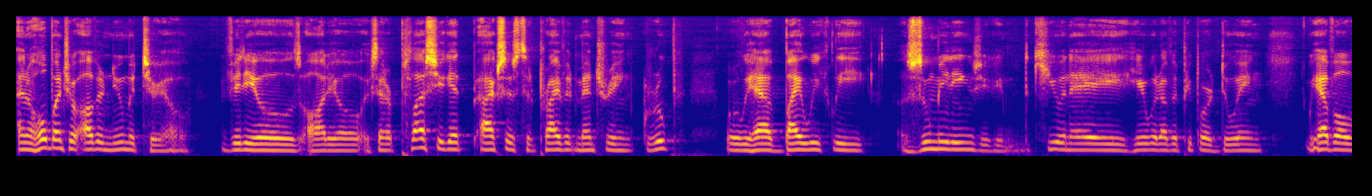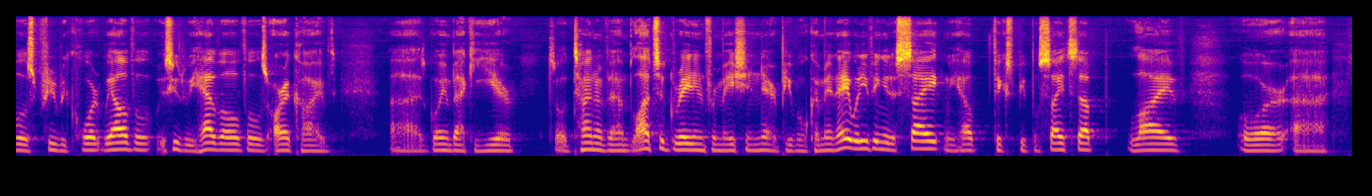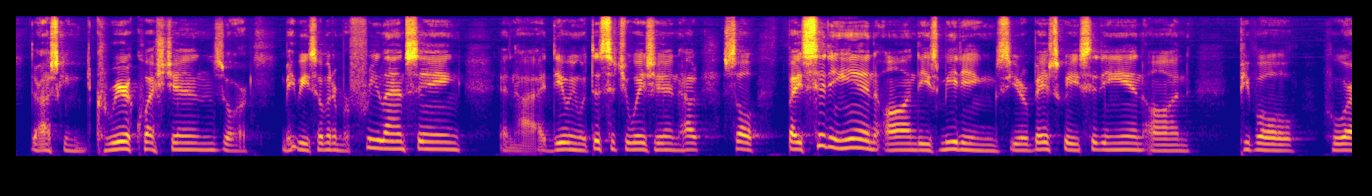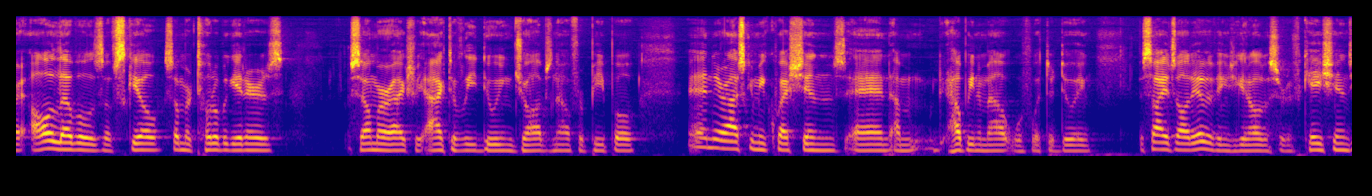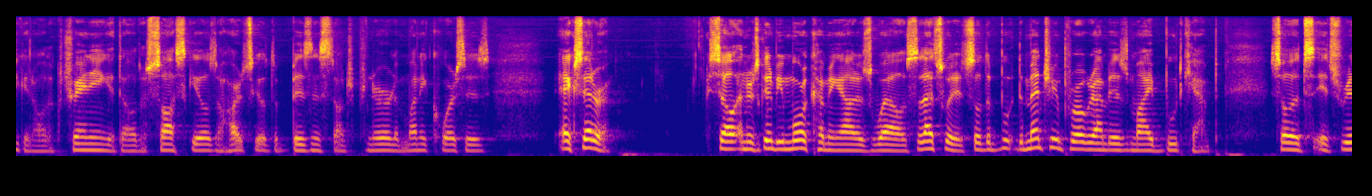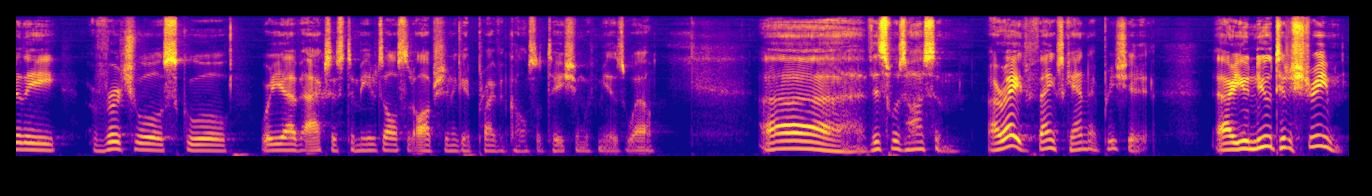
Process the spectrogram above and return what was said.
and a whole bunch of other new material, videos, audio, etc. Plus, you get access to the private mentoring group where we have biweekly Zoom meetings. You can Q and A, hear what other people are doing we have all those pre-record. We have excuse me, we have all those archived, uh, going back a year. So a ton of them, lots of great information there. People come in, hey, what do you think of the site? We help fix people's sites up live, or uh, they're asking career questions, or maybe some of them are freelancing and uh, dealing with this situation. How so? By sitting in on these meetings, you're basically sitting in on people who are at all levels of skill. Some are total beginners. Some are actually actively doing jobs now for people. And they're asking me questions, and I'm helping them out with what they're doing. besides all the other things, you get all the certifications, you get all the training, you get all the soft skills, the hard skills, the business, the entrepreneur, the money courses, etc. So, and there's going to be more coming out as well. So that's what it is. So the the mentoring program is my boot camp. So it's it's really virtual school where you have access to me. It's also an option to get private consultation with me as well. Uh, this was awesome. All right, thanks, Ken. I appreciate it. Are you new to the stream?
